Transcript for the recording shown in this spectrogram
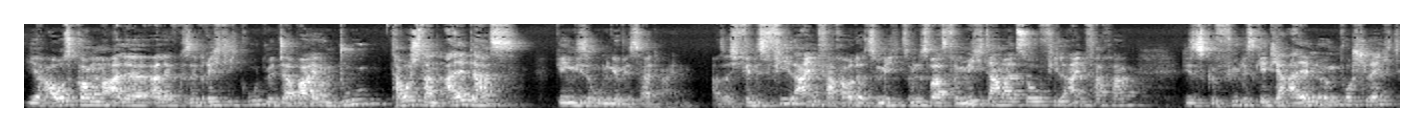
ihr Auskommen, alle, alle sind richtig gut mit dabei und du tauschst dann all das gegen diese Ungewissheit ein. Also ich finde es viel einfacher, oder zumindest war es für mich damals so viel einfacher, dieses Gefühl, es geht ja allen irgendwo schlecht.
